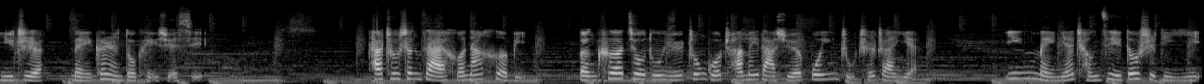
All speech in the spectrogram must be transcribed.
以致每个人都可以学习。他出生在河南鹤壁，本科就读于中国传媒大学播音主持专业，因每年成绩都是第一，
